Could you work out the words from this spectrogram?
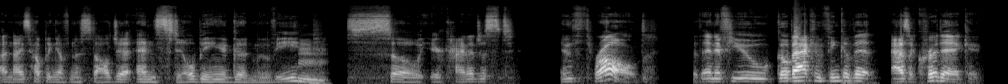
a nice helping of nostalgia and still being a good movie. Hmm. So you're kind of just enthralled. And if you go back and think of it as a critic,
